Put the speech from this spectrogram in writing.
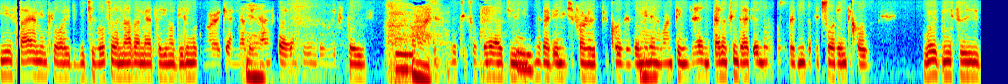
Yes, I am employed, which is also another matter, you know, dealing with work and as Yeah. a youngster entering the workspace. All right. politics of that, you hmm. never have energy for it because there's a million and hmm. one things and balancing that and also the needs of the children because work needs to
